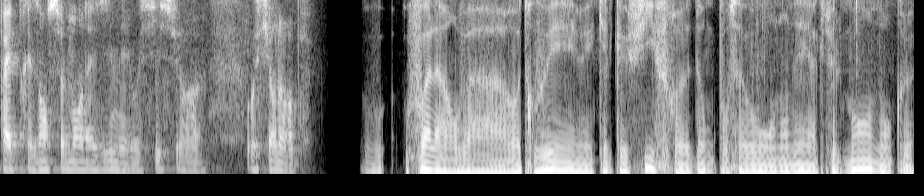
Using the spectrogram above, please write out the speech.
pas être présent seulement en Asie, mais aussi, sur, aussi en Europe. Voilà, on va retrouver quelques chiffres donc pour savoir où on en est actuellement. Donc euh,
